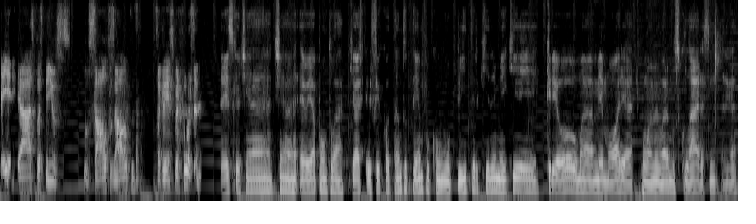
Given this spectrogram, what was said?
teia, entre aspas, tem os, os saltos altos. Só que ele tem super força, né? É isso que eu tinha, tinha. Eu ia pontuar. Que eu acho que ele ficou tanto tempo com o Peter que ele meio que criou uma memória, tipo, uma memória muscular, assim, tá ligado?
